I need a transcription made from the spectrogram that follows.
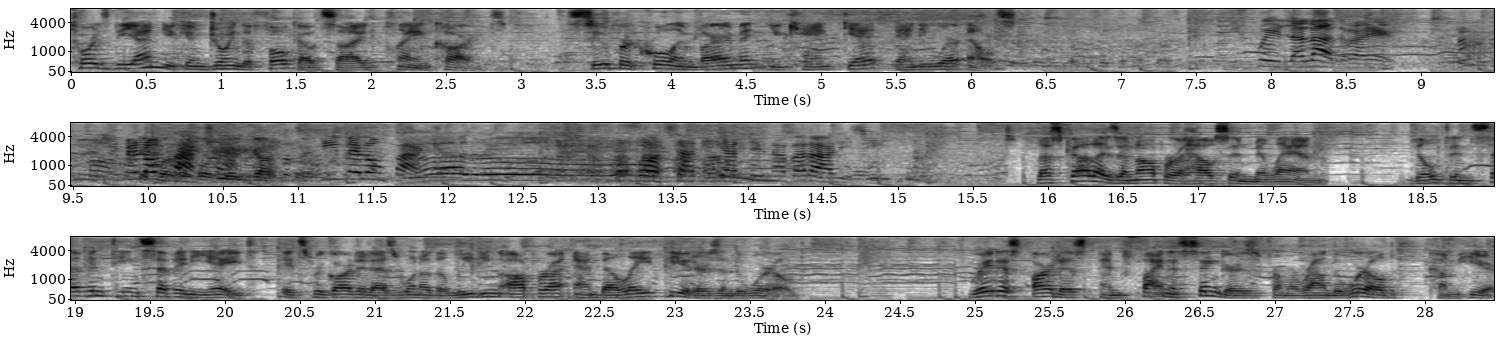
Towards the end, you can join the folk outside playing cards. Super cool environment you can't get anywhere else. Quella ladra è. Dimmelo in faccia. Dimmelo in faccia. Forza, pigliate una paralisi. La Scala is an opera house in Milan. Built in 1778, it's regarded as one of the leading opera and ballet theaters in the world. Greatest artists and finest singers from around the world come here.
